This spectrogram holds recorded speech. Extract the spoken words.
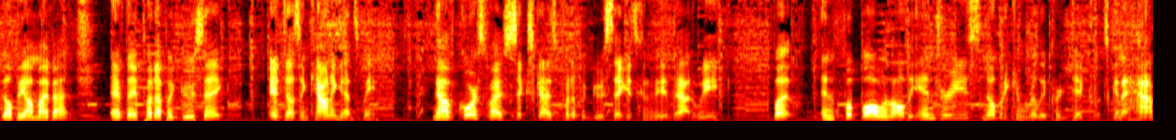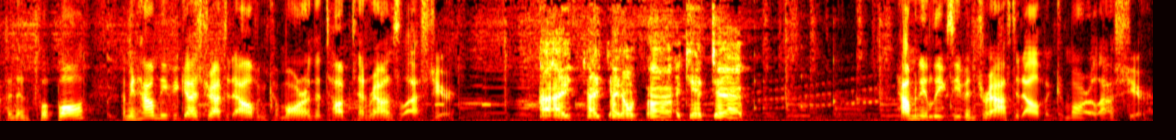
they'll be on my bench. If they put up a goose egg, it doesn't count against me. Now, of course, if I have six guys put up a goose egg, it's going to be a bad week. But in football, with all the injuries, nobody can really predict what's going to happen in football. I mean, how many of you guys drafted Alvin Kamara in the top 10 rounds last year? I, I, I don't, uh, I can't, uh, How many leagues even drafted Alvin Kamara last year?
